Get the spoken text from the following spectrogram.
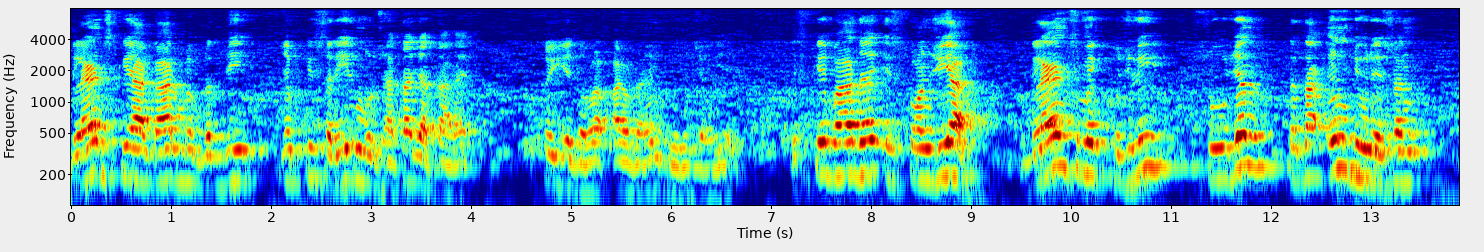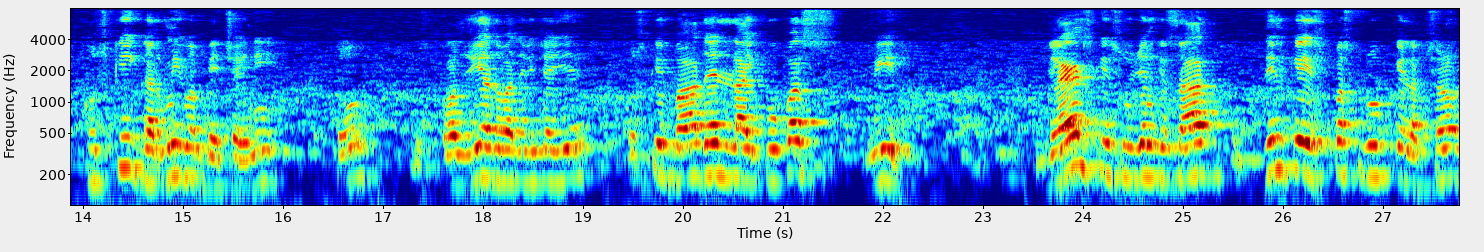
ग्लैंड्स के आकार में वृद्धि, जबकि शरीर मुरझाता जाता है। तो ये दवा आयोडाइन पीनी चाहिए। इसके बाद है स्पॉन्जिया। ग्लैंड्स में खुजली, सूजन तथा इंड्यूरेशन खुश्की, गर्मी व बेचैनी। तो स्पॉन्जिया दवा देनी चाहिए। उसके बाद है लाइकोपस वीर। ग्लैंड्स की सूजन के साथ दिल के स्पष्ट रूप के लक्षण।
